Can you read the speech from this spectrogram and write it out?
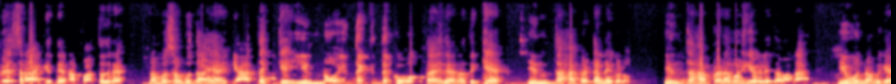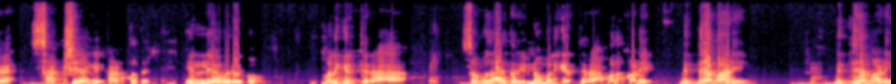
ಬೇಸರ ಆಗಿದೆ. ಏನಪ್ಪಾ ಅಂತಂದ್ರೆ, ನಮ್ಮ ಸಮುದಾಯ ಯಾತಕ್ಕೆ ಇನ್ನೂ ಹಿಂದಕ್ಕಿದ್ದಕ್ಕೂ ಹೋಗ್ತಾ ಇದೆ ಅನ್ನೋದಕ್ಕೆ ಇಂತಹ ಘಟನೆಗಳು. ಇಂತಹ ಬೆಳವಣಿಗೆಗಳಿದಾವಲ್ಲ, ಇವು ನಮಗೆ ಸಾಕ್ಷಿಯಾಗಿ ಕಾಣ್ತದೆ. ಎಲ್ಲಿಯವರೆಗೂ ಮಲಗಿರ್ತೀರಾ? ಸಮುದಾಯದವ್ರು ಇನ್ನೂ ಮಲಗಿರ್ತೀರಾ? ಮಲ್ಕೊಳ್ಳಿ, ನಿದ್ದೆ ಮಾಡಿ ನಿದ್ದೆ ಮಾಡಿ,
